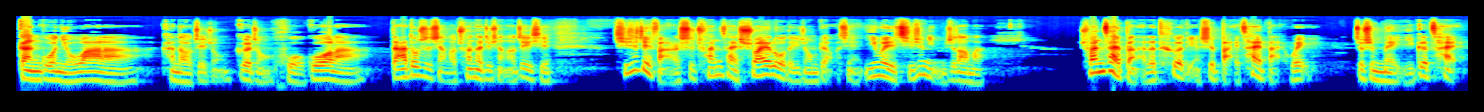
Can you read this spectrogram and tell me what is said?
干锅牛蛙啦，看到这种各种火锅啦，大家都是想到川菜就想到这些，其实这反而是川菜衰落的一种表现，因为其实你们知道吗？川菜本来的特点是百菜百味，就是每一个菜，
